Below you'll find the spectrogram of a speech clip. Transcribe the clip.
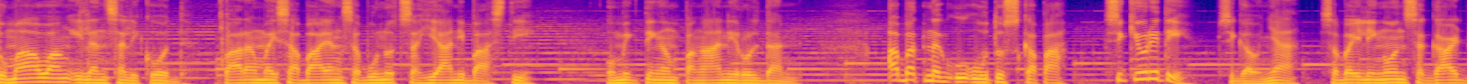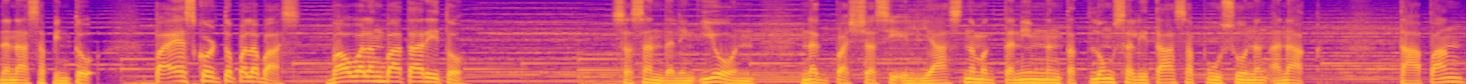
Tumawa ang ilan sa likod, parang may sabayang sabunot sa hiya ni Basti. Umigting ang panga ni Roldan. Abat nag-uutos ka pa. Security! Sigaw niya, sabay lingon sa guard na nasa pinto. Pa-escort to palabas, bawal ang bata rito. Sa sandaling iyon, nagpasya si Elias na magtanim ng tatlong salita sa puso ng anak. Tapang,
